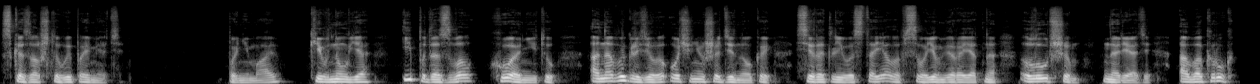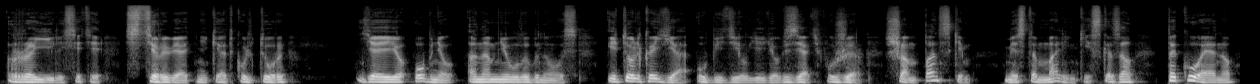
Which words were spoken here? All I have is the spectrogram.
Сказал, что вы поймете. «Понимаю», — кивнул я и подозвал Хуаниту. Она выглядела очень уж одинокой, сиротливо стояла в своем, вероятно, лучшем наряде, а вокруг роились эти стервятники от культуры. Я ее обнял, она мне улыбнулась, и только я убедил ее взять фужер с шампанским, вместо маленький сказал «пекуэно»,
